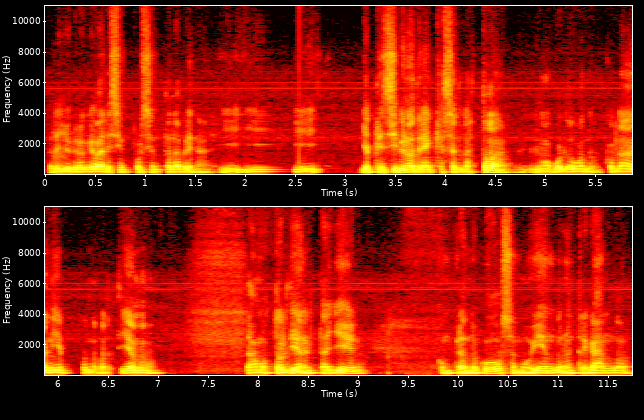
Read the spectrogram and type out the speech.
pero yo creo que vale 100% la pena. y, y y al principio no tenías que hacerlas todas. Yo me acuerdo cuando, con la Dani, cuando partíamos, estábamos todo el día en el taller, comprando cosas, moviéndonos, entregando.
